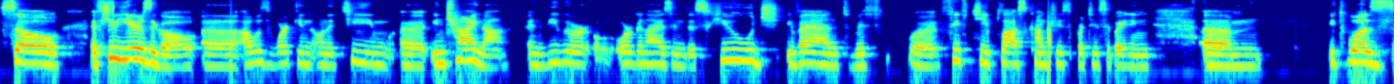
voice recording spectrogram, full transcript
So a few years ago, uh, I was working on a team uh, in China, and we were organizing this huge event with uh, 50 plus countries participating. Um, it was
